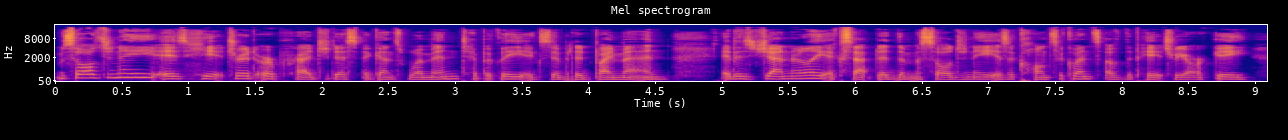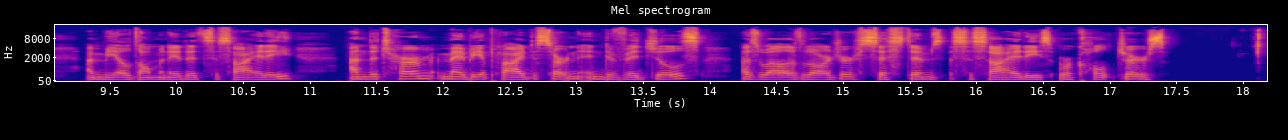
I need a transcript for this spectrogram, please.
Misogyny is hatred or prejudice against women, typically exhibited by men. It is generally accepted that misogyny is a consequence of the patriarchy, a male dominated society, and the term may be applied to certain individuals as well as larger systems, societies, or cultures.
